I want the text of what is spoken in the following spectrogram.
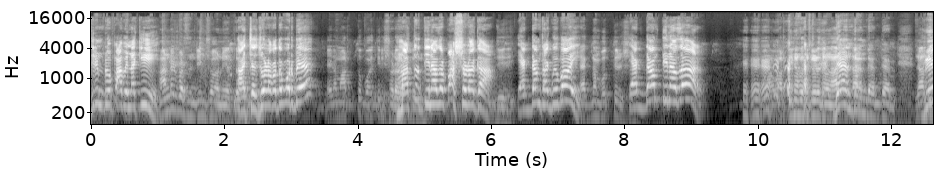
ডিম ডো পাবে নাকি? হান্ড্রেড পার্সেন্ট ডিম সহ নিয়ে আচ্ছা জোড়া কত পড়বে? এটা মাত্র পঁয়ত্রিশশো টাকা মাত্র তিন হাজার পাঁচশো টাকা। একদম থাকবে ভাই? একদম তিন হাজার? দেন দেন দেন দেন। জানতাম। গ্রে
